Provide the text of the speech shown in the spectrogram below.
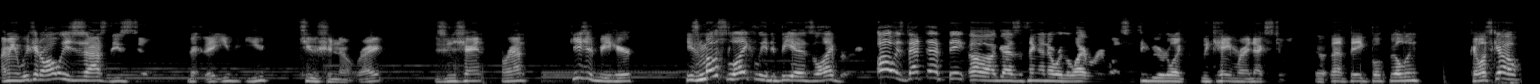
I mean, we could always just ask these two. You you two should know, right? Is Enchant around? He should be here. He's most likely to be at his library. Oh, is that that big? Oh, guys, I think I know where the library was. I think we were like we came right next to it. Uh, that big book building. Okay, let's go.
